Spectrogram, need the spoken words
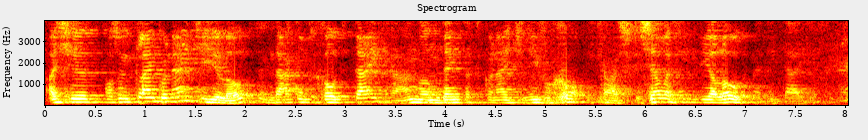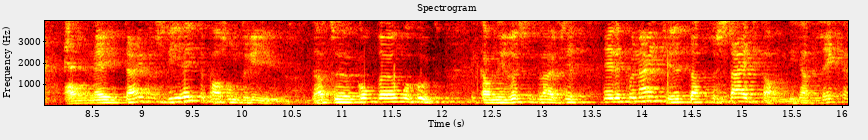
Als je als een klein konijntje hier loopt en daar komt een grote tijger aan, dan denkt dat konijntje niet van, goh, ik ga eens gezellig in dialoog met die tijger. Oh nee, tijgers die eten pas om drie uur. Dat uh, komt wel helemaal goed. Ik kan niet rustig blijven zitten. Nee, dat konijntje, dat verstijft dan. Die gaat liggen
